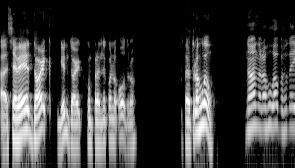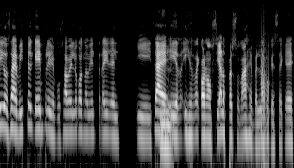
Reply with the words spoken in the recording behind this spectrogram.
uh, se ve dark, bien dark, comparando con los otros. Pero tú lo has jugado. No, no lo he jugado, por eso te digo, o sea, he visto el gameplay, me puse a verlo cuando vi el trailer y, ¿sabes? y, reconocí a los personajes, ¿verdad? Porque sé que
